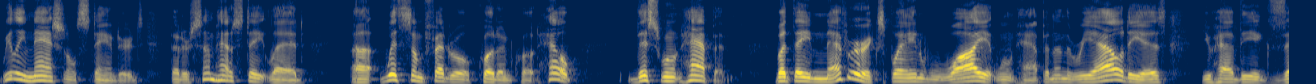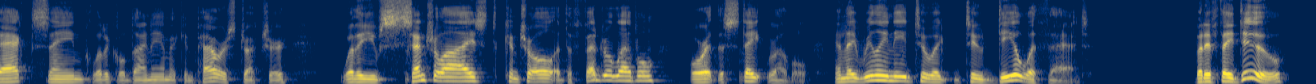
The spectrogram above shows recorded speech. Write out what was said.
really national standards that are somehow state led uh, with some federal quote unquote help, this won't happen. But they never explain why it won't happen. And the reality is, you have the exact same political dynamic and power structure, whether you've centralized control at the federal level or at the state level. And they really need to, uh, to deal with that. But if they do,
